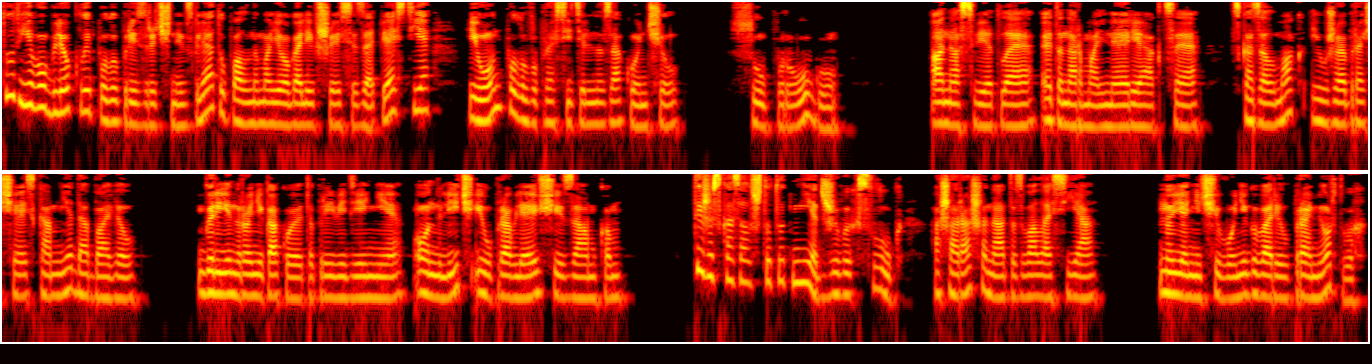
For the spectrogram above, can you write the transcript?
Тут его блеклый полупризрачный взгляд упал на мое оголившееся запястье, и он полувопросительно закончил. «Супругу?» «Она светлая, это нормальная реакция», — сказал маг и, уже обращаясь ко мне, добавил. «Гринро не какое-то привидение, он лич и управляющий замком». «Ты же сказал, что тут нет живых слуг», — ошарашенно отозвалась я. «Но я ничего не говорил про мертвых»,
